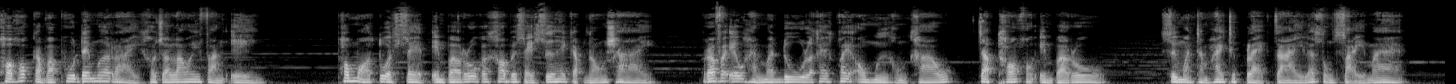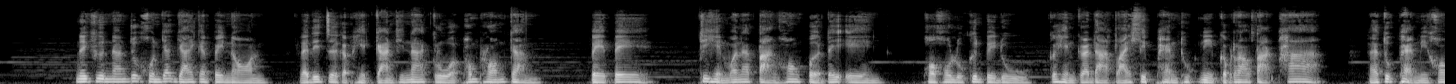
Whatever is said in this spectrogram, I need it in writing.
พอเขากลับมาพูดได้เมื่อไหร่เขาจะเล่าให้ฟังเอง พอหมอตรวจเสร็จเอมปาโรก็เข้าไปใส่เสื้อให้กับน้องชาย ราฟาเอลหันมาดูแล้วค่อยๆเอามือของเขา จับท้องของเอมปาโรซึ่งมันทำให้เธอแปลกใจและสงสัยมาก ในคืนนั้นทุกคนแยกย้ายกันไปนอน และได้เจอกับเหตุการณ์ที่น่ากลัวพร้อม ๆกัน เปเป้ที่เห็นว่าหน้าต่างห้องเปิดได้เอง พอเขาลุกขึ้นไปดู ก็เห็นกระดาษหลายสิบแผ่นถูกหนีบกับราวตากผ้า และทุกแผ่นมีข้อ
